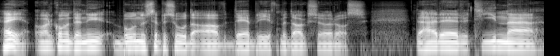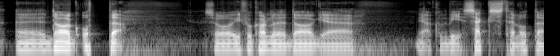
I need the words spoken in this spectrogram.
Hei, og velkommen til en ny bonusepisode av Debrif med Dag Sørås. Dette er rutine eh, dag åtte, så vi får kalle det dag eh, ja, hva det blir, seks til åtte.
